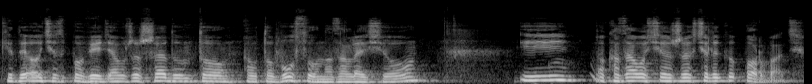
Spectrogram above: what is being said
kiedy ojciec powiedział, że szedł do autobusu na Zalesiu i okazało się, że chcieli go porwać.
